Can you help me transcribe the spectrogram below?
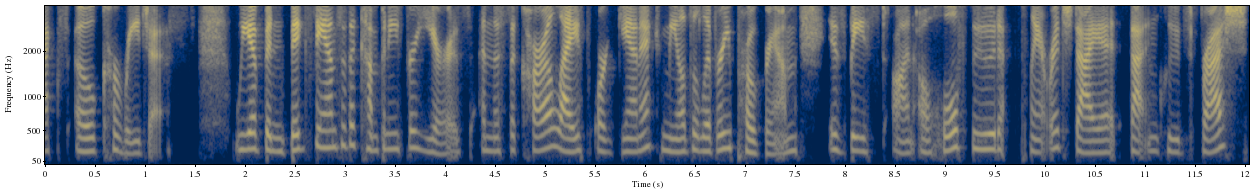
XO Courageous. We have been big fans of the company for years, and the Sakara Life organic meal delivery program is based on a whole food, plant rich diet that includes fresh,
